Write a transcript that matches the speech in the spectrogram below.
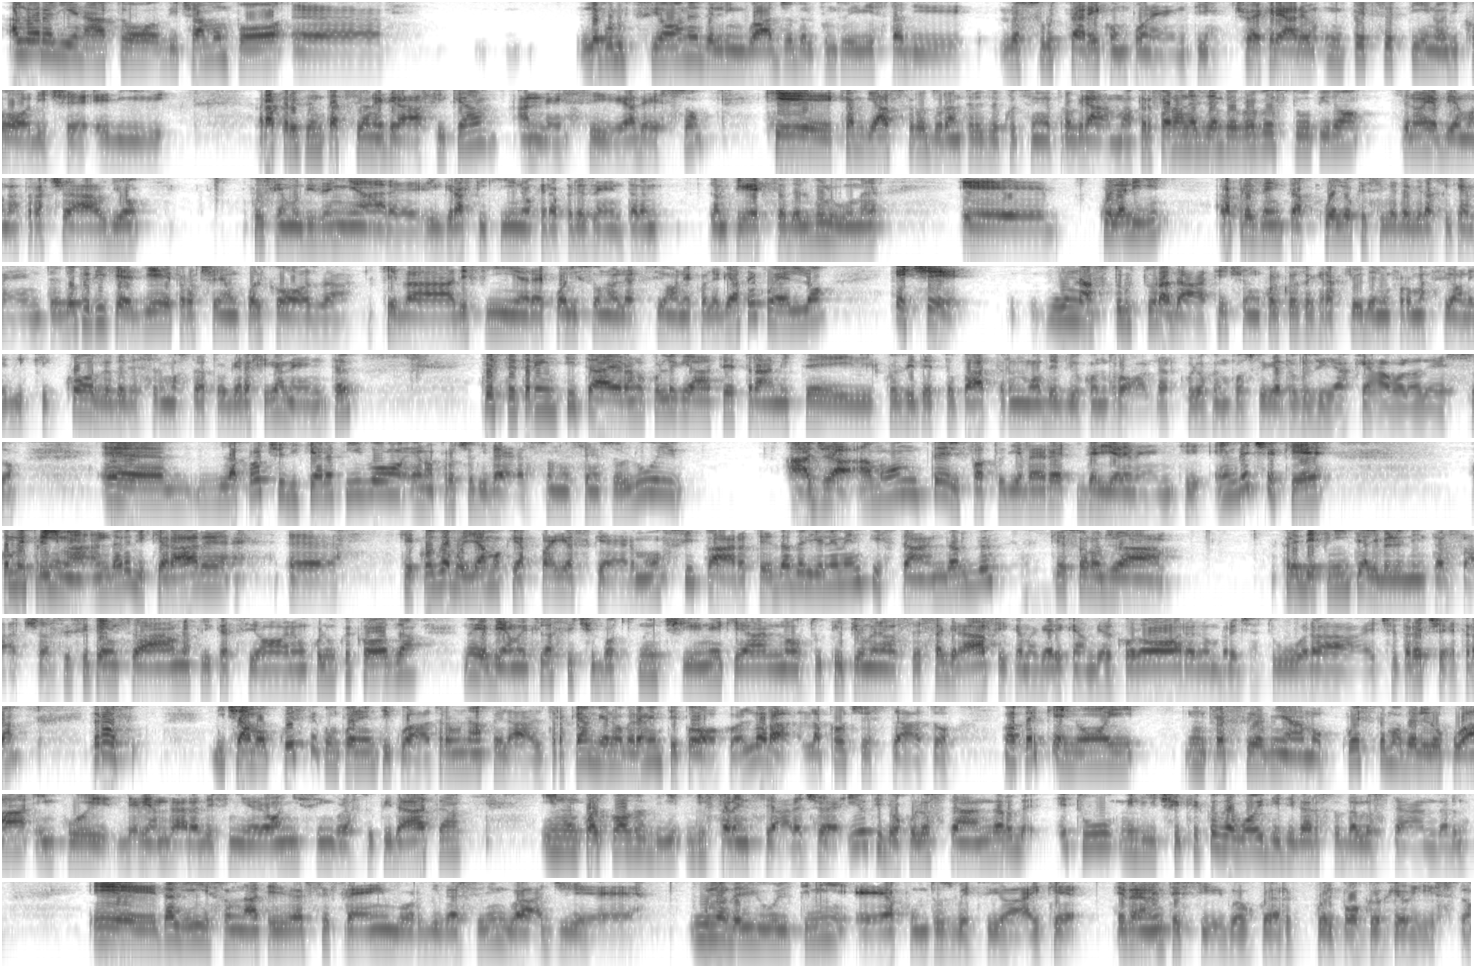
Allora lì è nato, diciamo un po', eh, l'evoluzione del linguaggio dal punto di vista di lo sfruttare i componenti, cioè creare un pezzettino di codice e di rappresentazione grafica annessi adesso che cambiassero durante l'esecuzione del programma. Per fare un esempio proprio stupido, se noi abbiamo una traccia audio, possiamo disegnare il grafichino che rappresenta l'ampiezza del volume e quella lì rappresenta quello che si vede graficamente. Dopodiché dietro c'è un qualcosa che va a definire quali sono le azioni collegate a quello e c'è una struttura dati, cioè un qualcosa che racchiude le informazioni di che cosa deve essere mostrato graficamente queste tre entità erano collegate tramite il cosiddetto pattern model view controller, quello che è un po' spiegato così a cavolo adesso. Eh, l'approccio dichiarativo è un approccio diverso, nel senso lui ha già a monte il fatto di avere degli elementi e invece che come prima andare a dichiarare eh, che cosa vogliamo che appaia a schermo, si parte da degli elementi standard che sono già predefiniti a livello di interfaccia. Se si pensa a un'applicazione o qualunque cosa, noi abbiamo i classici bottoncini che hanno tutti più o meno la stessa grafica, magari cambia il colore, l'ombreggiatura, eccetera, eccetera. Però diciamo queste componenti qua, tra un'app e l'altra, cambiano veramente poco. Allora l'approccio è stato, ma perché noi non trasformiamo questo modello qua in cui devi andare a definire ogni singola stupidata in un qualcosa di differenziale, cioè io ti do quello standard e tu mi dici che cosa vuoi di diverso dallo standard. E da lì sono nati diversi framework, diversi linguaggi e uno degli ultimi è appunto SweetUI che è veramente figo per quel poco che ho visto.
